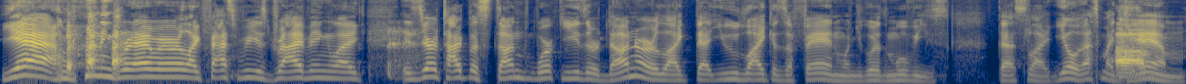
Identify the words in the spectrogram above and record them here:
Yeah, running forever, like Fast and Furious driving. Like, is there a type of stunt work you either done or like that you like as a fan when you go to the movies? That's like, yo, that's my Um, jam.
